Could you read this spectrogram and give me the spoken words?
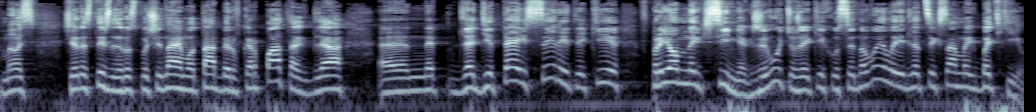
Ми ось через тиждень розпочинаємо табір в Карпатах для, для дітей сиріт, які в прийомних сім'ях живуть, уже яких усиновили, і для цих самих батьків.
